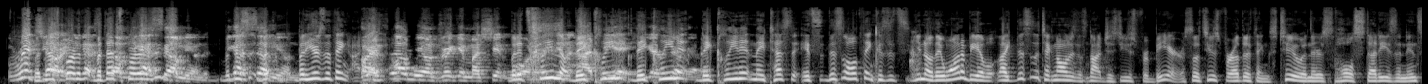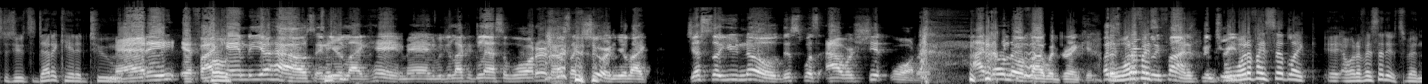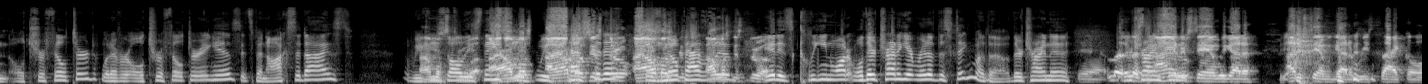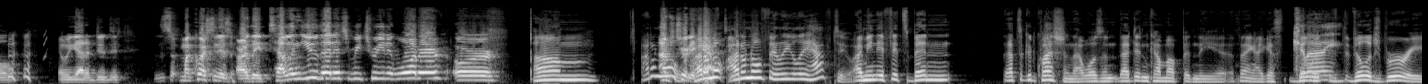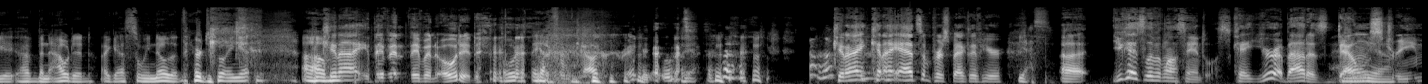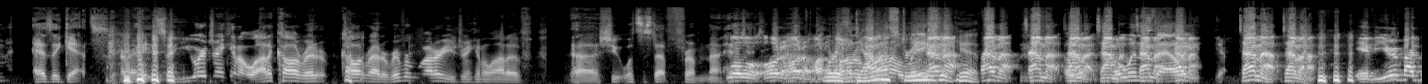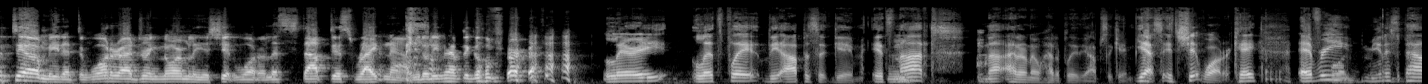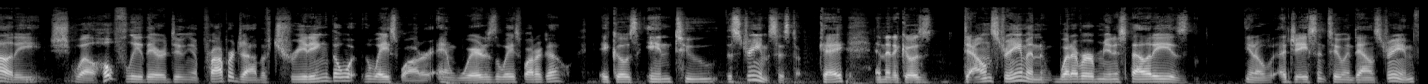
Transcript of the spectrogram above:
Rich. But that's part of you but that's part of gotta sell me on this. But, You gotta sell me on but here's the thing. All right, I- sell me on drinking my shit But it's clean though. They clean it. They clean it. They clean it and they test it. It's this whole thing because it's you know they want to be able like this is a technology that's not just used for beer, so it's used for other things too. And there's whole studies and institutes dedicated to. Maddie, if I came to your house and you're like, "Hey, man, would you like a glass of water?" and I was like, "Sure," and you're like, "Just so you know, this was our shit water." I don't know if I would drink it, but it's Well, if I perfectly fine. It's been Well, treated. what if I said like? eh, What if I said it's been ultra filtered? Whatever ultra filtering is, it's been oxidized. We've used all these up. things. I almost- we've I almost tested just it. threw- I almost no just- I almost just threw up. It is clean water. Well, they're trying to get rid of the stigma though. They're trying to. Yeah, They're listen, trying I to- understand we gotta. I understand we gotta recycle and we gotta do this. So my question is: Are they telling you that it's retreated water, or Um, I don't know. I'm sure they I don't know. to. I don't know if they legally have to. I mean, if it's been. That's a good question. That wasn't. That didn't come up in the uh, thing. I guess Can Village, I- the Village Brewery have been outed. I guess so. We know that they're doing it. Um, Can I? They've been they've been oded Ode- yeah. from Calgary. can I can I add some perspective here? yes. Uh, you guys live in Los Angeles, okay? You're about as yeah. downstream as it gets. All right, so you are drinking a lot of Colorado Colorado River water. You're drinking a lot of uh, shoot. What's the stuff from not? Whoa, whoa, Hetch, hold on, hold on, hold on, We're as hold on, downstream time as it out, gets. time out, time out, time out, time out, Owens time out, Valley. time out, Yeah. time out, time out. If you're about to tell me that the water I drink normally is shit water, let's stop this right now. We don't even have to go further. Larry, let's play the opposite game. It's Mm. not not I don't know how to play the opposite game. Yes, it's shit water, okay? Every municipality sh- well, hopefully they're doing a proper job of treating the w- the wastewater and where does the wastewater go? It goes into the stream system, okay? And then it goes downstream and whatever municipality is you know adjacent to and downstream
